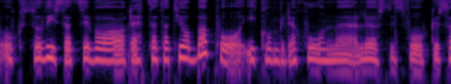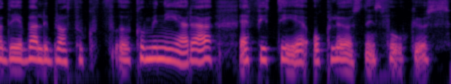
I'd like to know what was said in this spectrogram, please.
också visat sig vara rätt sätt att jobba på i kombination med lösningsfokus. Så det är väldigt bra att få kombinera FIT och lösningsfokus.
